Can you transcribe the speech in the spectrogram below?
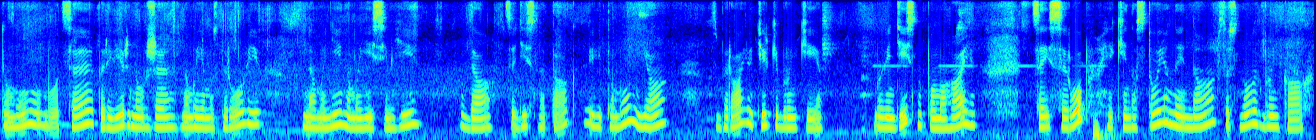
Тому бо це перевірено вже на моєму здоров'ї, на мені, на моїй сім'ї. Да, це дійсно так. І тому я збираю тільки бруньки, бо він дійсно допомагає цей сироп, який настояний на соснових бруньках.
